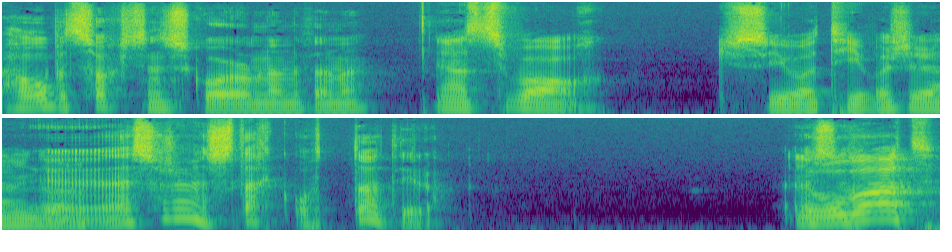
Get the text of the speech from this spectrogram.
Har Robert sagt sin score om denne filmen? Ja, svar syv av ti, var ikke det? Eh, Jeg sa ikke en sterk åtte av ti, da. Robert!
